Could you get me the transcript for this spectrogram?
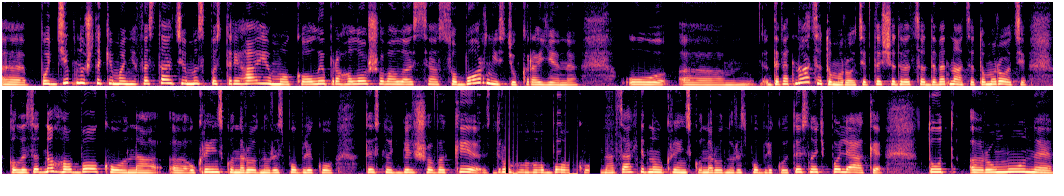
Е, Подібну ж таки маніфестацію ми спостерігаємо, коли проголошувалася соборність України у 19-му році, в 1919 році, коли з одного боку на е, Українську Народну Республіку тиснуть більшовики, з другого боку на Західну Українську Народну Республіку тиснуть поляки. Тут румуни,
